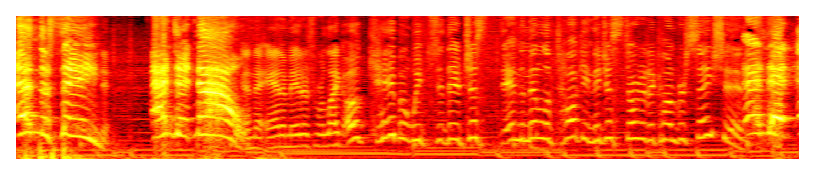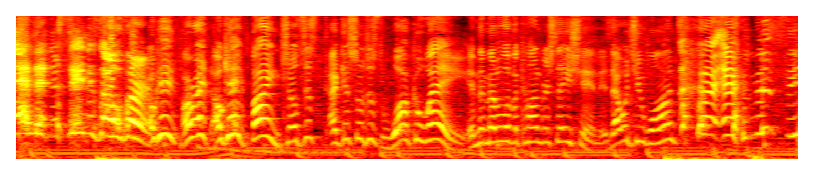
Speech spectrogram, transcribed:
End the scene! End it now! And the animators were like, okay, but we they're just in the middle of talking. They just started a conversation. End it! End it! The scene is over! Okay, all right, okay, fine. She'll just, I guess she'll just walk away in the middle of a conversation. Is that what you want? End the scene!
